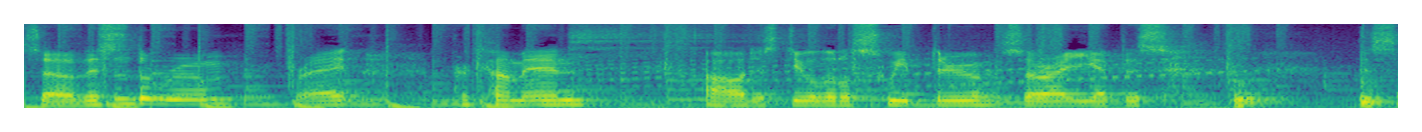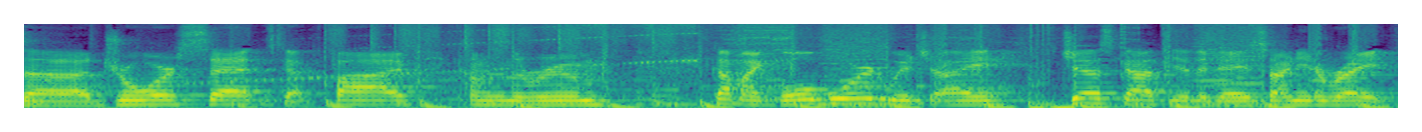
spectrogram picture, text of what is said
So this is the room, right? Come in, I'll just do a little sweep through. So right, you got this this uh, drawer set. It's got five. Comes in the room. Got my goal board, which I just got the other day, so I need to write.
